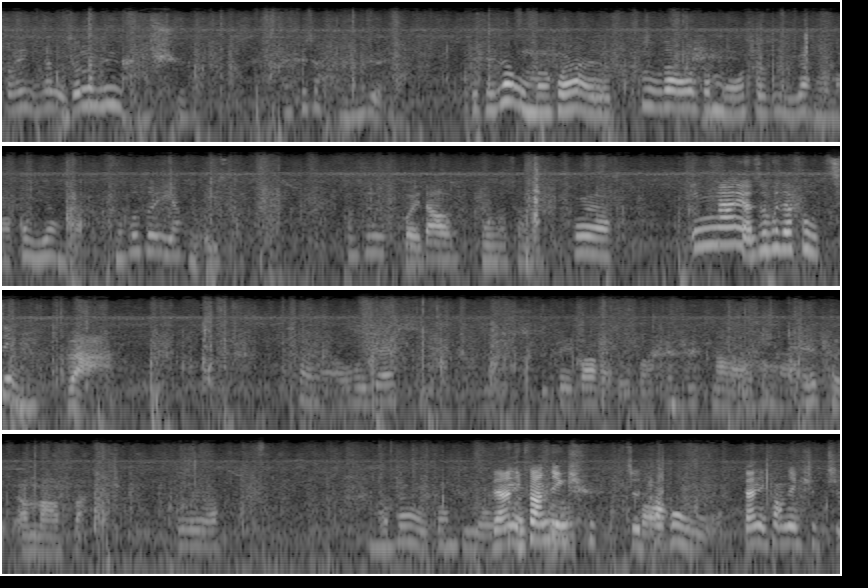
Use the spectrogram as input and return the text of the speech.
所以那你说那是南区，南区这很远。哎，等一下我们回来的路道会跟摩托车是一样的吗？不一样吧？摩托车一样什么意思？就是回到摩托车吗？对啊，应该也是会在附近吧。算了我家洗。背包好多包，哦，好，因为很很麻烦。对啊。好像我装备有。等下你放进去之后。等下你放进去之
